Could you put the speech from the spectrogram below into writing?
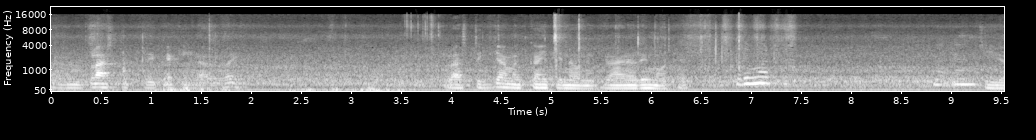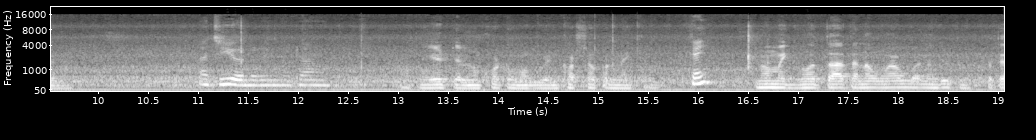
જાય પ્લાસ્ટિક પેકિંગ આવે ભાઈ. પ્લાસ્ટિક જામ જ કંઈથી ન નીકળ્યો આનો રિમોટ છે. રિમોટ જીઓનું. આ જીઓનો રિમોટ આપણે એરટેલનું ખોટું મગવું ખર્ચો કરી નાખ્યો. કઈ? ન મગ્યું હતો તો નવું આવવાનું જ હતું. તો તે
